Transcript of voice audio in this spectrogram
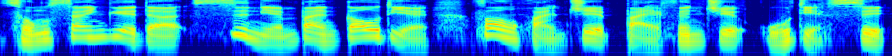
从三月的四年半高点放缓至百分之五点四。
